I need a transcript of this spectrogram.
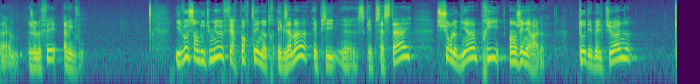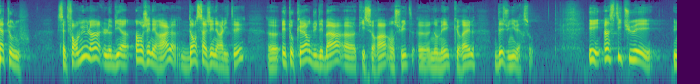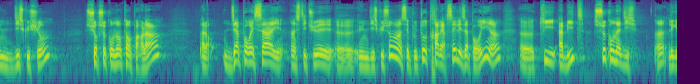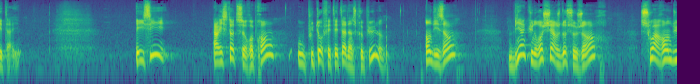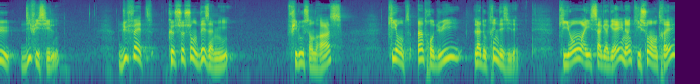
euh, je le fais avec vous. Il vaut sans doute mieux faire porter notre examen, et puis euh, ce qui est sur le bien pris en général. Taux des beltion, catolou. Cette formule, hein, le bien en général, dans sa généralité, euh, est au cœur du débat euh, qui sera ensuite euh, nommé querelle des universaux. Et instituer une discussion sur ce qu'on entend par là. Alors, diaporesai, instituer une discussion, hein, c'est plutôt traverser les apories hein, qui habitent ce qu'on a dit, les guétailles. Et ici, Aristote se reprend, ou plutôt fait état d'un scrupule, en disant Bien qu'une recherche de ce genre soit rendue difficile, du fait que ce sont des amis, Philus Andras, qui ont introduit la doctrine des idées, qui ont, Aïsagagain, hein, qui sont entrés,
